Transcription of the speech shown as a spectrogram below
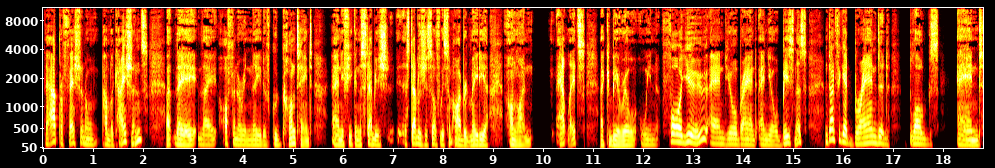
they are professional publications, but they, they often are in need of good content And if you can establish establish yourself with some hybrid media online outlets, that could be a real win for you and your brand and your business. And don't forget branded blogs and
